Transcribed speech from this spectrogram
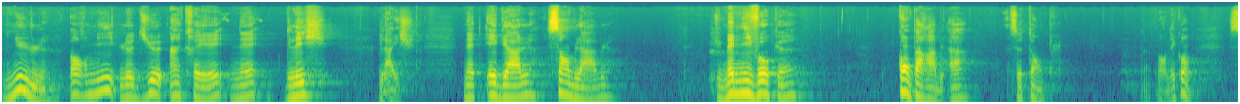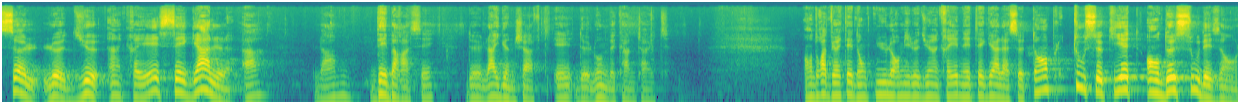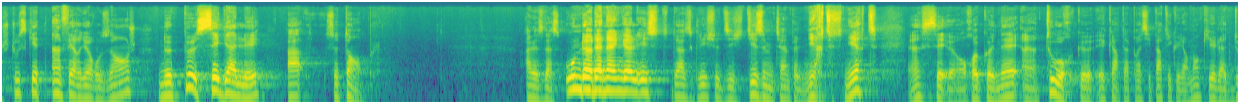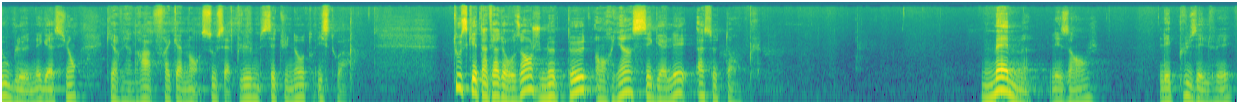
nul, hormis le Dieu incréé, n'est gleich, gleich, n'est égal, semblable, du même niveau que, comparable à ce temple. Vous vous rendez compte? Seul le Dieu incréé s'égale à l'âme débarrassée de l'Eigenschaft et de l'Unbekanntheit. En droit de vérité, donc, nul hormis le Dieu incréé n'est égal à ce temple. Tout ce qui est en dessous des anges, tout ce qui est inférieur aux anges, ne peut s'égaler à ce temple. Alles das unter den Engel ist, das glichet sich diesem Tempel nicht, nicht. Hein, on reconnaît un tour que Eckhart apprécie particulièrement, qui est la double négation, qui reviendra fréquemment sous sa plume. C'est une autre histoire. Tout ce qui est inférieur aux anges ne peut en rien s'égaler à ce temple. Même les anges, les plus élevés,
